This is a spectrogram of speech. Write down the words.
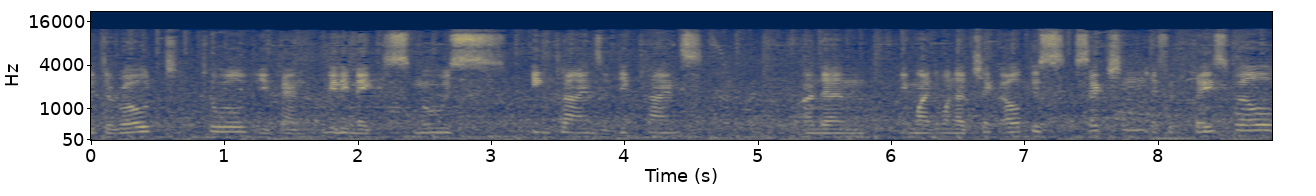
with the road tool, you can really make smooth inclines and declines. And then you might want to check out this section if it plays well.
